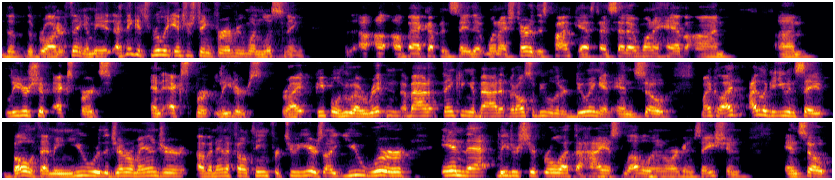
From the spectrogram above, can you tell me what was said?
the the broader thing. I mean, I think it's really interesting for everyone listening I'll back up and say that when I started this podcast, I said I want to have on um, leadership experts and expert leaders, right? People who have written about it, thinking about it, but also people that are doing it. And so, Michael, I, I look at you and say both. I mean, you were the general manager of an NFL team for two years. Uh, you were in that leadership role at the highest level in an organization. And so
